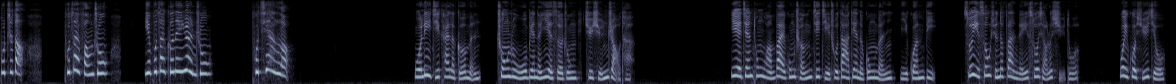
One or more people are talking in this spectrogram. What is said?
不知道，不在房中，也不在阁内院中，不见了。”我立即开了阁门，冲入无边的夜色中去寻找他。夜间通往外宫城及几处大殿的宫门已关闭，所以搜寻的范围缩小了许多。未过许久，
